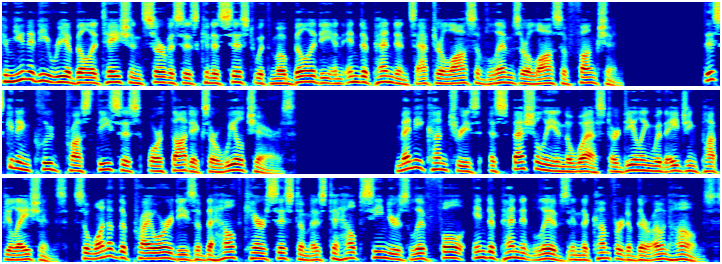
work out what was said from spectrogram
Community rehabilitation services can assist with mobility and independence after loss of limbs or loss of function. This can include prosthesis, orthotics or wheelchairs. Many countries, especially in the West are dealing with aging populations, so one of the priorities of the health care system is to help seniors live full, independent lives in the comfort of their own homes.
